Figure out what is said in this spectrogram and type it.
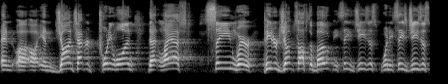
and uh, uh, in John chapter 21, that last scene where Peter jumps off the boat and he sees Jesus, when he sees Jesus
